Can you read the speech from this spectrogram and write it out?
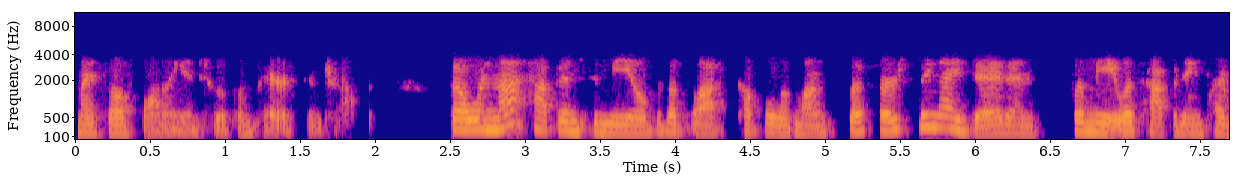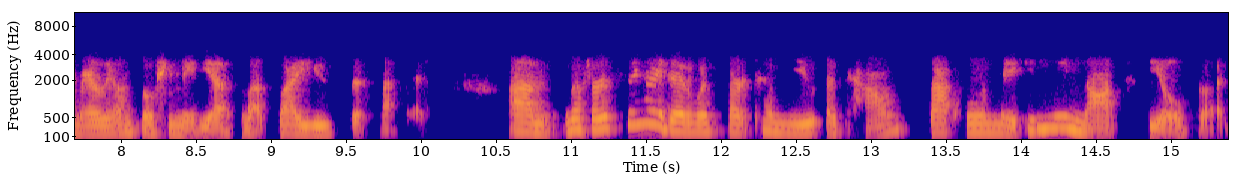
myself falling into a comparison trap. So when that happened to me over the last couple of months, the first thing I did, and for me, it was happening primarily on social media. So that's why I used this method. Um, the first thing I did was start to mute accounts that were making me not feel good.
